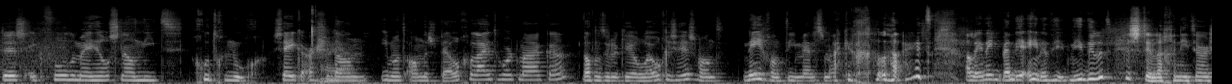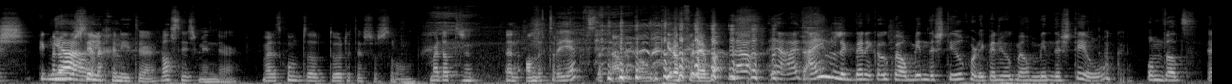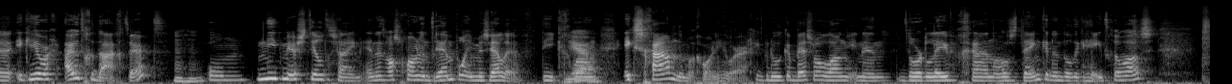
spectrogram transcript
Dus ik voelde me heel snel niet goed genoeg. Zeker als je Ah, ja. dan iemand anders wel geluid hoort maken. Wat natuurlijk heel logisch is, want 9 van 10 mensen maken geluid. Alleen ik ben die ene die het niet doet. De stille genieters. Ik ben Ja. ook een stille genieter. Wel steeds minder. Maar dat komt do- door de testosteron. Maar dat is een, een ander traject. Daar gaan we het een andere keer over hebben. Nou, ja, uiteindelijk ben ik ook wel minder stil geworden. Ik ben nu ook wel minder stil. Omdat eh, ik heel erg uitgedaagd werd Mhm. om niet meer stil te zijn. En het was gewoon een drempel in mezelf. Die ik gewoon... Ik schaamde me gewoon heel erg. Ik bedoel, ik heb best wel lang in een, door het leven gegaan als denkende dat ik hetero was.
